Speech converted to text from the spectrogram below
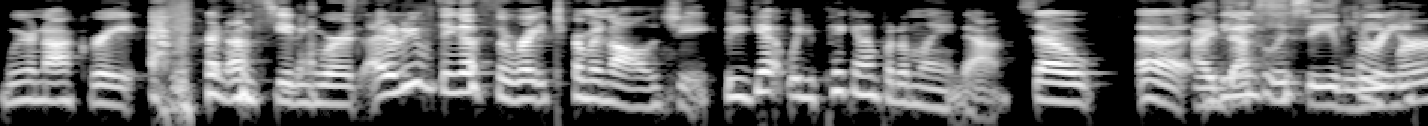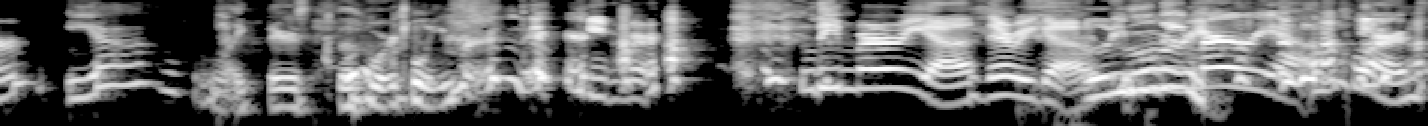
we're not great at pronunciating words. I don't even think that's the right terminology. But you get when you're picking up what I'm laying down. So uh, I these definitely see three- lemur. Yeah, like there's the word lemur in there. Lemur. Lemuria. There we go. Lemuria. Lemuria, of course.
